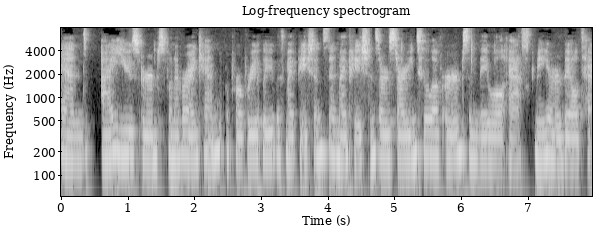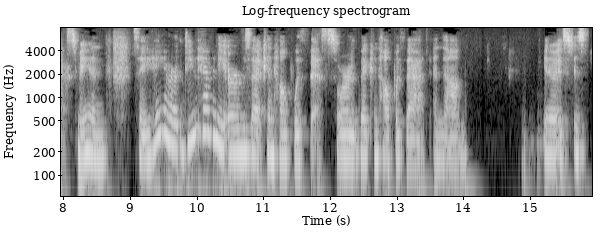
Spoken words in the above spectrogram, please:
and I use herbs whenever I can appropriately with my patients. And my patients are starting to love herbs and they will ask me or they'll text me and say, Hey, do you have any herbs that can help with this or that can help with that? And, um, you know, it's just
